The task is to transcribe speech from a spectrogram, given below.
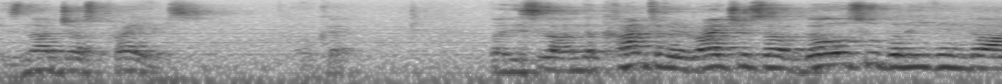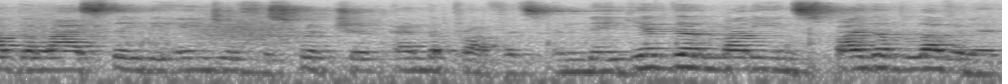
It's not just prayers. But says, on the contrary, righteous are those who believe in God, the last day, the angels, the scripture, and the prophets, and they give their money in spite of loving it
